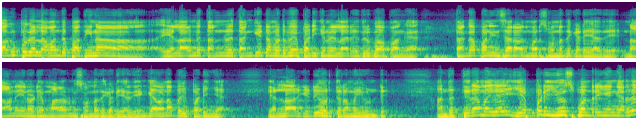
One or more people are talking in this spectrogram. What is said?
வகுப்புகளில் வந்து பார்த்தீங்கன்னா எல்லாருமே தன் தங்கிட்ட மட்டுமே படிக்கணும் எல்லாரும் எதிர்பார்ப்பாங்க. தங்கப்பாண்டியன் சார் அது மாதிரி சொன்னது கிடையாது. நானும் என்னுடைய மாணவர்களுக்கு சொன்னது கிடையாது. எங்கே வேணால் போய் படிங்க. எல்லாருக்கிட்டையும் ஒரு திறமை உண்டு. அந்த திறமையை எப்படி யூஸ் பண்ணுறீங்கிறது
